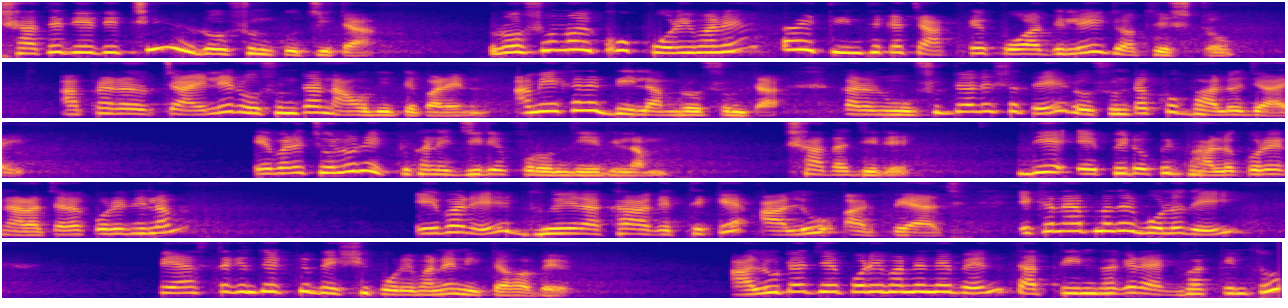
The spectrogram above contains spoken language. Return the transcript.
সাথে দিয়ে দিচ্ছি রসুন কুচিটা। রসুন ওই খুব পরিমাণে ওই তিন থেকে চারটে কোয়া দিলেই যথেষ্ট। আপনারা চাইলে রসুনটা নাও দিতে পারেন। আমি এখানে দিলাম রসুনটা, কারণ মুসুর ডালের সাথে রসুনটা খুব ভালো যায়। এবারে চলুন একটুখানি জিরে ফোড়ন দিয়ে দিলাম, সাদা জিরে। দিয়ে এপিট ওপিট ভালো করে নাড়াচাড়া করে নিলাম। এবারে ধুয়ে রাখা আগের থেকে আলু আর পেঁয়াজ। এখানে আপনাদের বলে দেই, পেঁয়াজটা কিন্তু একটু বেশি পরিমাণে নিতে হবে। আলুটা যে পরিমাণে নেবেন, তার তিন ভাগের এক ভাগ কিন্তু,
